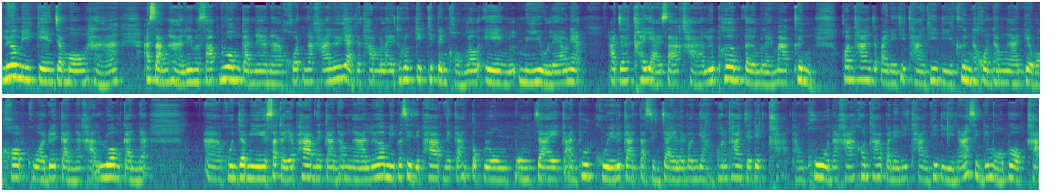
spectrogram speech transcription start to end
หรือมีเกณฑ์จะมองหาอสังหาริมทรัพย์ร่วมกันในอนาคตนะคะ หรืออยากจะทำอะไรธุรกิจที่เป็นของเราเองมีอยู่แล้วเนี่ยอาจจะขยายสาขาหรือเพิ่มเติมอะไรมากขึ้น ค่อนข้างจะไปในทิศทางที่ดีขึ้น ถ้าคนทำงานเกี่ยวกับครอบครัวด้วยกันนะคะ ร่วมกันนะอ่าคุณจะมีศักยภาพในการทำงานหรือมีประสิทธิภาพในการตกลงปรงใจ การพูดคุยหรือการตัดสินใจอะไรบางอย่าง ค่อนข้างจะเด็ดขาดทั้งคู่นะคะ ค่อนข้างไปในทิศทางที่ดีนะ สิ่งที่หมอบอกค่ะ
